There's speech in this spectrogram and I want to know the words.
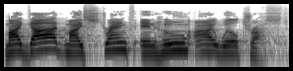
my God, my strength, in whom I will trust.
